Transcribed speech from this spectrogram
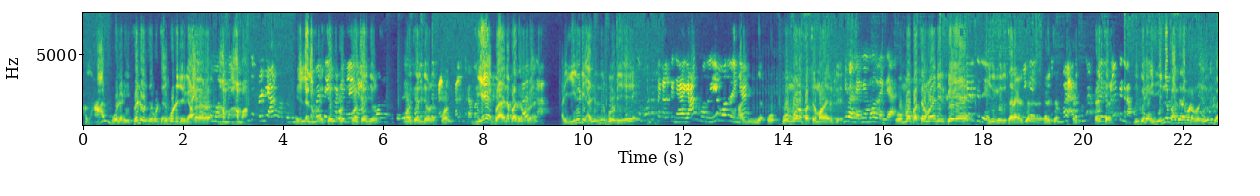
அது யாரும் போடலடி. ஃப்ரெண்ட் ஒருத்தர் கொடுத்தாரு போட்டு வச்சிருக்கேன் ஆமா ஆமா? இல்ல, நம்ம தெரிஞ்சவர். உனக்கு தெரிஞ்சவர். ஏன் இப்ப என்ன கழட்டுங்க. அடி இருடி அது இருந்துட்டு போடி கழட்டுங்க. யார் மோதிரம்? ஏன் மோதிரம் இங்க ஓ- உன் மோரம் பத்திரமா தான் இருக்கு இங்க பாருங்க, எங்க மோதிரம் எங்க? உன் மோரம் பத்திரமா தான் இருக்கு. இதுக்கு இது தரேன் எடுத்து தரேன். எடுத்து எடுத்து. இருக்கட்டும் இது என்ன பார்த்து என்ன பண்ண போறோம் இருக்கு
